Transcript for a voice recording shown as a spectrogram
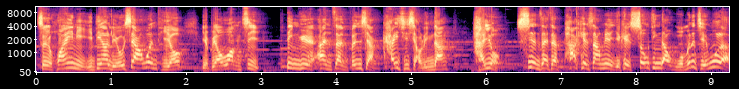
所以欢迎你一定要留下问题哦，也不要忘记订阅、按赞、分享、开启小铃铛，还有现在在 Pocket 上面也可以收听到我们的节目了。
